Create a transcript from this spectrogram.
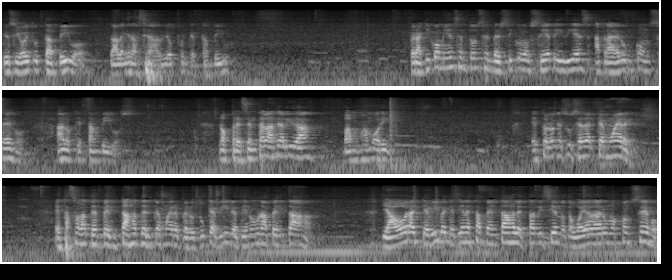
Y si hoy tú estás vivo, dale gracias a Dios porque estás vivo. Pero aquí comienza entonces el versículo 7 y 10 a traer un consejo a los que están vivos. Nos presenta la realidad, vamos a morir. Esto es lo que sucede al que muere. Estas son las desventajas del que muere, pero tú que vives tienes una ventaja. Y ahora el que vive, que tiene estas ventajas, le está diciendo, te voy a dar unos consejos.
